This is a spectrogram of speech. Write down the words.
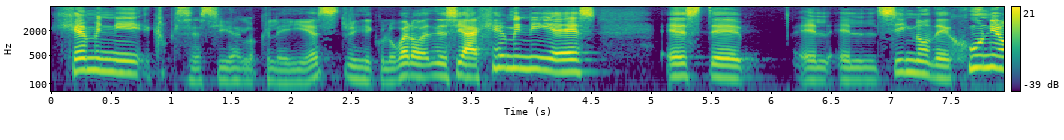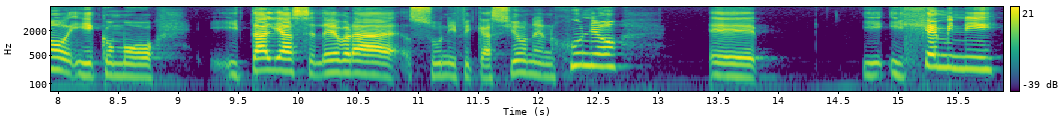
Gemini, creo que es así lo que leí, es ridículo. Bueno, decía, Gemini es este, el, signo de junio y como Italia celebra su unificación en junio eh, y, y Gemini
